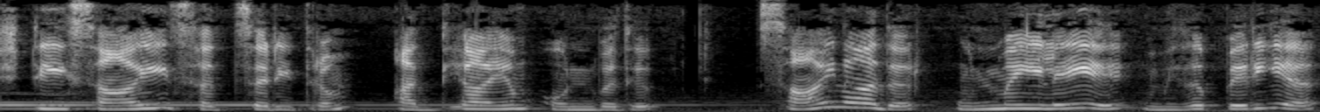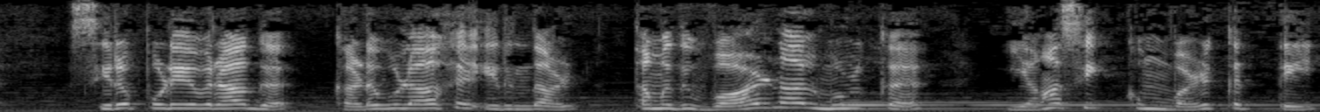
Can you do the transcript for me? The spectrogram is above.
ஸ்ரீ சாயி சச்சரித்திரம் அத்தியாயம் ஒன்பது. சாய்நாதர் உண்மையிலேயே மிகப்பெரிய சிறப்புடையவராக கடவுளாக இருந்தால் தமது வாழ்நாள் முழுக்க யாசிக்கும் வழக்கத்தை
